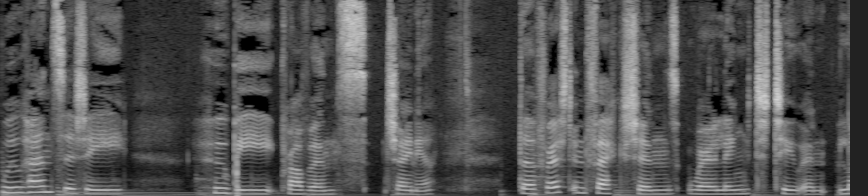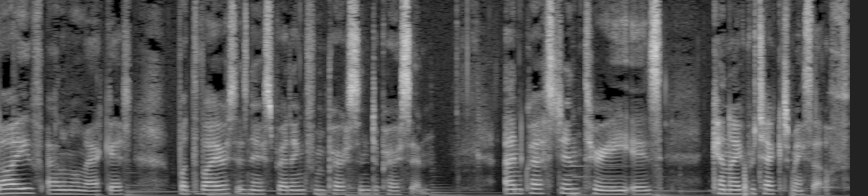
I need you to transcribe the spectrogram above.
Wuhan City, Hubei province, China. The first infections were linked to a live animal market, but the virus is now spreading from person to person. And question three is Can I protect myself?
